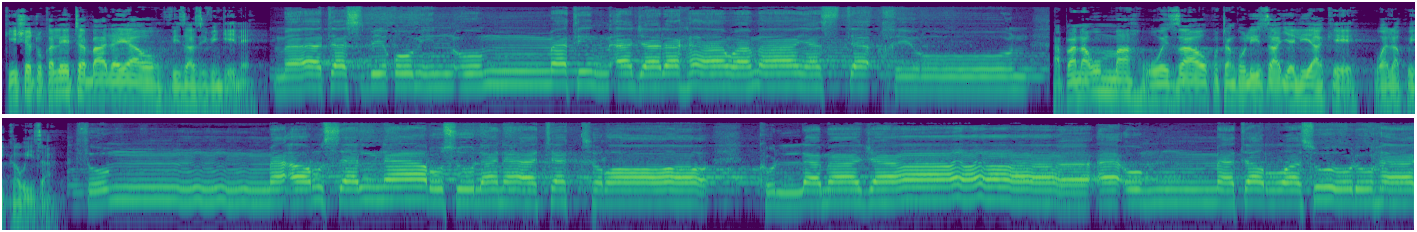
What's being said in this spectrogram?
kisha tukaleta baada yao vizazi vingine. Ma tasbiqu min ummatin ajalaha wa ma yastakhirun. Hapana umma uwezao kutanguliza ajali yake wala kuikawiza. Thumma arsalna rusulana tatra. Kullama jaa umma أمة رسولها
